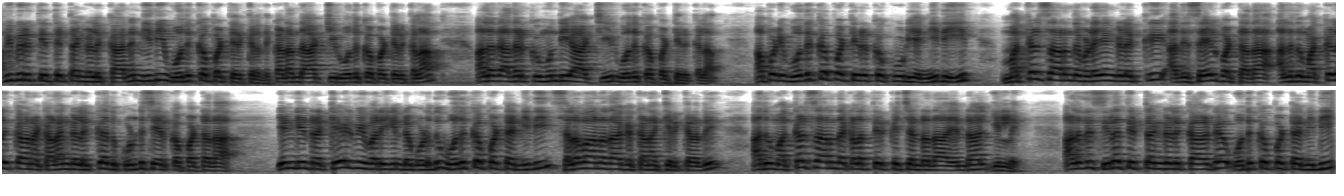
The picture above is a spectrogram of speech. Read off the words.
அபிவிருத்தி திட்டங்களுக்கான நிதி ஒதுக்கப்பட்டிருக்கிறது. கடந்த ஆட்சியில் ஒதுக்கப்பட்டிருக்கலாம் அல்லது அதற்கு முந்தைய ஆட்சியில் ஒதுக்கப்பட்டிருக்கலாம். அப்படி ஒதுக்கப்பட்டிருக்கக்கூடிய நிதி மக்கள் சார்ந்த விடயங்களுக்கு அது செயல்பட்டதா அல்லது மக்களுக்கான களங்களுக்கு அது கொண்டு சேர்க்கப்பட்டதா என்கின்ற கேள்வி வருகின்ற பொழுது ஒதுக்கப்பட்ட நிதி செலவானதாக கணக்கிருக்கிறது. அது மக்கள் சார்ந்த களத்திற்கு சென்றதா என்றால் இல்லை. அல்லது சில திட்டங்களுக்காக ஒதுக்கப்பட்ட நிதி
